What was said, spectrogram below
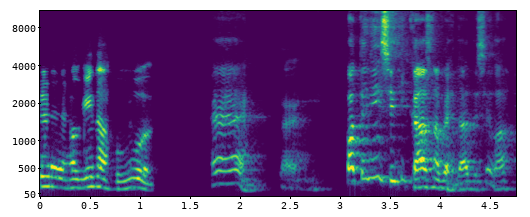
É alguém na rua. É, é, pode ter nem sido em casa, na verdade, sei lá.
